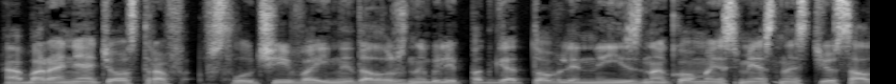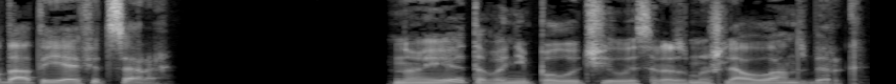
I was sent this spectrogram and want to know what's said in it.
Оборонять остров в случае войны должны были подготовленные и знакомые с местностью солдаты и офицеры. Но и этого не получилось, размышлял Ландсберг.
